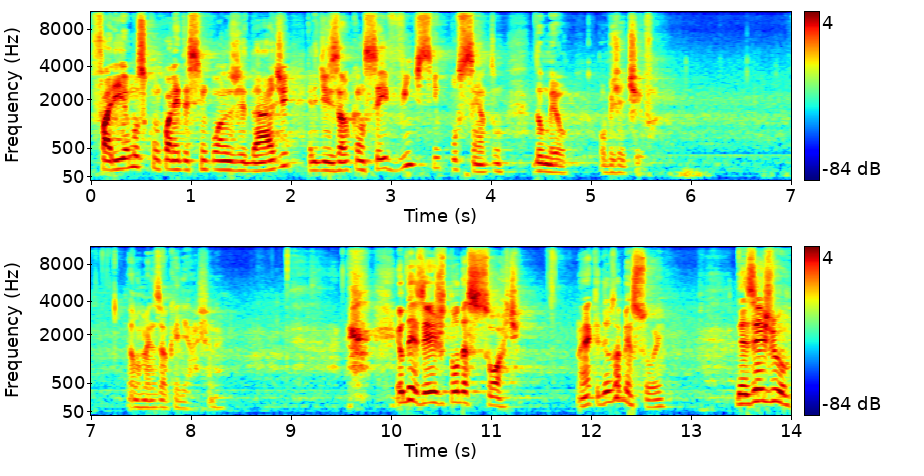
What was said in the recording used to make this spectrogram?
faríamos com 45 anos de idade. Ele diz: alcancei 25% do meu objetivo. Pelo menos é o que ele acha, né? Eu desejo toda sorte, né? Que Deus abençoe. Desejo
